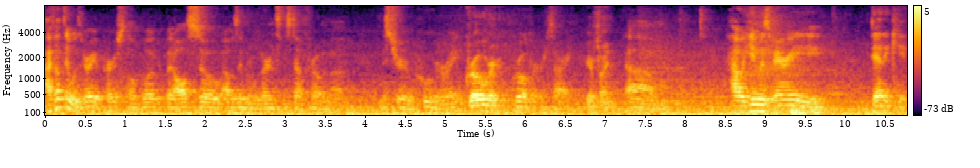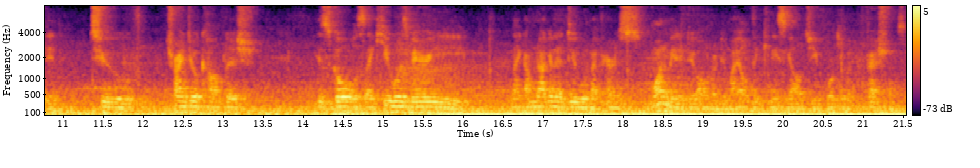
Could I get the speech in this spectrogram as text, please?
I felt it was a very personal book, but also I was able to learn some stuff from uh, Mr. Hoover, right? Grover. Grover, sorry. You're fine. Um, how he was very dedicated to trying to accomplish his goals. Like he was very like I'm not gonna do what my parents wanted me to do. I want to do my own thing, kinesiology, working with professionals.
